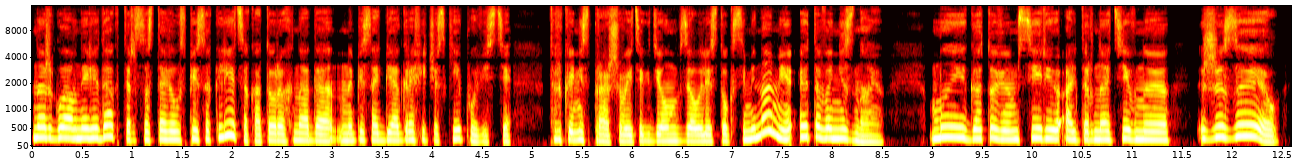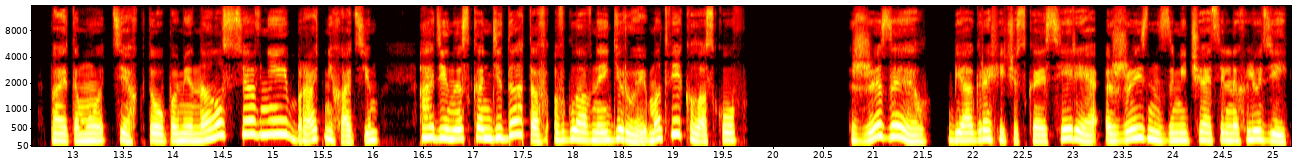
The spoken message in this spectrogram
Наш главный редактор составил список лиц, о которых надо написать биографические повести. Только не спрашивайте, где он взял листок с именами, этого не знаю. Мы готовим серию альтернативную «ЖЗЛ», поэтому тех, кто упоминался в ней, брать не хотим. Один из кандидатов в главные герои — Матвей Колосков. ЖЗЛ — биографическая серия «Жизнь замечательных людей»,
